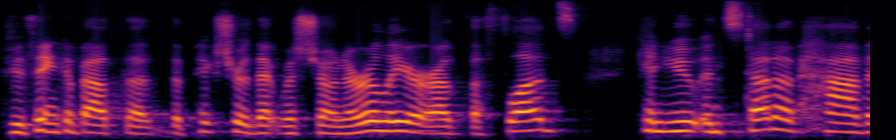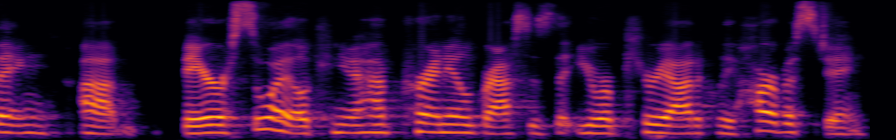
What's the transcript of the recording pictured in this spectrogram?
If you think about the, the picture that was shown earlier of the floods, can you, instead of having um, bare soil, can you have perennial grasses that you are periodically harvesting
